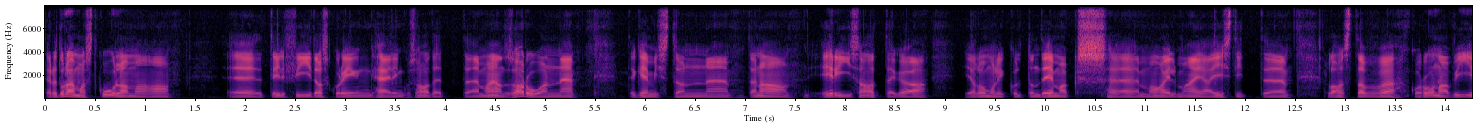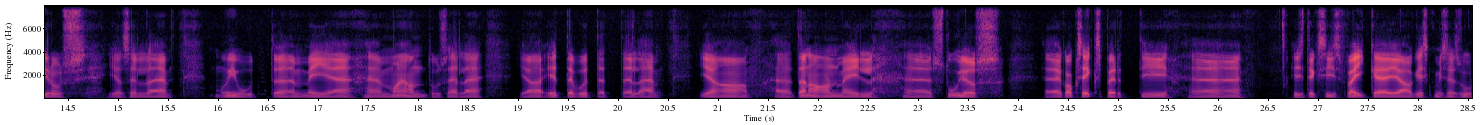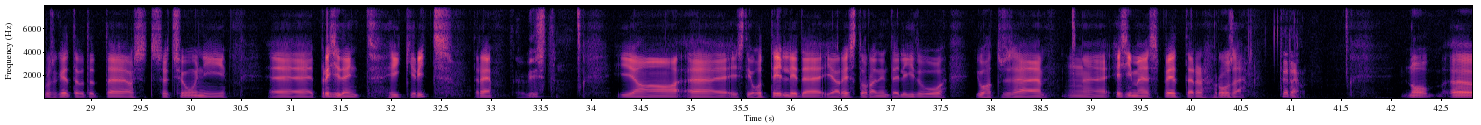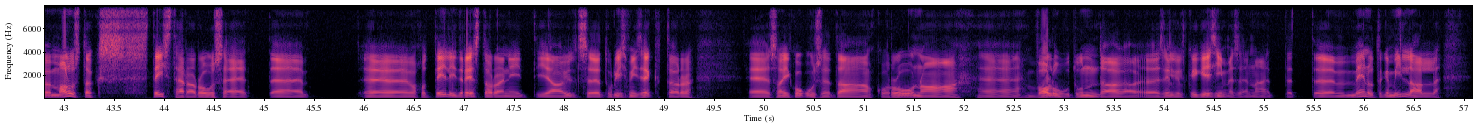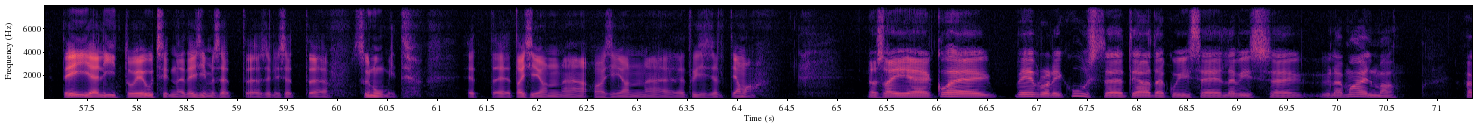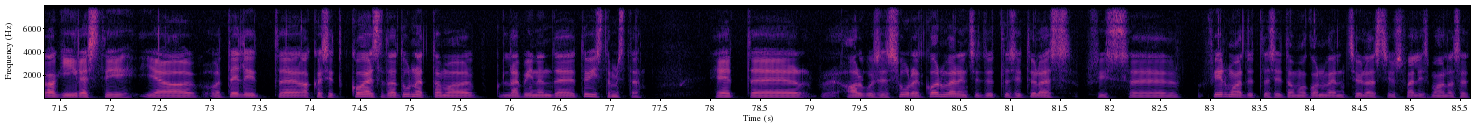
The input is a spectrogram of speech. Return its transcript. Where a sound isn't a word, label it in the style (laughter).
tere tulemast kuulama Delfi taskuringhäälingu saadet Majandusaruanne. tegemist on täna erisaatega ja loomulikult on teemaks maailma ja Eestit laastav koroonaviirus ja selle mõjud meie majandusele ja ettevõtetele. ja täna on meil stuudios kaks eksperti, esiteks siis väike- ja keskmise suurusega ettevõtete assotsiatsiooni eh, president Heiki Rits, tere! tervist! ja eh, Eesti Hotellide ja Restoranide Liidu juhatuse eh, esimees Peeter Roose. tere! no ma alustaks teist, härra Roose, et hotellid, restoranid ja üldse turismisektor äh, sai kogu seda koroona eh, valu tunda eh, selgelt kõige esimesena, et, et meenutage, millal teie liitu jõudsid need esimesed sellised sõnumid, et, et asi on, asi on tõsiselt jama? no sai kohe veebruarikuus teada, kui see levis üle maailma väga kiiresti ja hotellid hakkasid kohe seda tunnetama läbi nende tühistamiste et äh, alguses suured konverentsid ütlesid üles, siis äh, firmad ütlesid oma konverentsi üles, just välismaalased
